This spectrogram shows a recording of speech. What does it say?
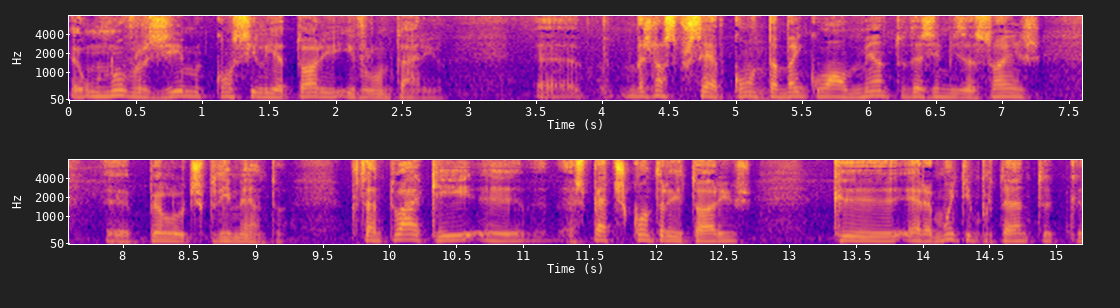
é um novo regime conciliatório e voluntário mas não se percebe com, uhum. também com o aumento das indemnizações uh, pelo despedimento portanto há aqui uh, aspectos contraditórios que era muito importante que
